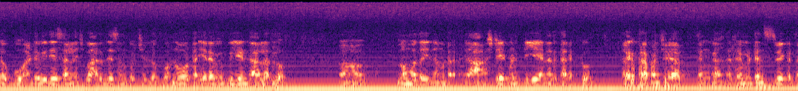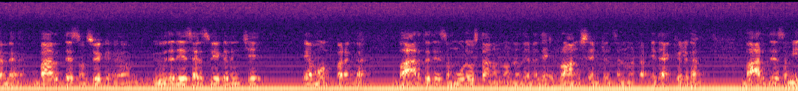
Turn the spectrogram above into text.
డబ్బు అంటే విదేశాల నుంచి భారతదేశానికి వచ్చిన డబ్బు నూట ఇరవై బిలియన్ డాలర్లు నమోదైందనమాట. ఆ స్టేట్మెంట్ ఏ అనేది కరెక్టు అలాగే ప్రపంచవ్యాప్తంగా రెమిటెన్స్ స్వీకరత అంటే భారతదేశం స్వీక వివిధ దేశాలు స్వీకరించే అమౌంట్ పరంగా భారతదేశం మూడవ స్థానంలో ఉన్నది అనేది రాంగ్ సెంటెన్స్ అన్నమాట. ఇది యాక్చువల్గా భారతదేశం ఈ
